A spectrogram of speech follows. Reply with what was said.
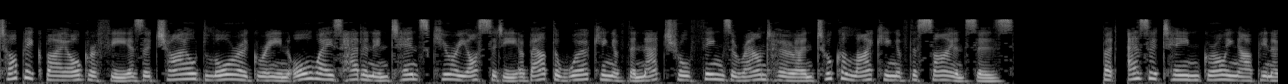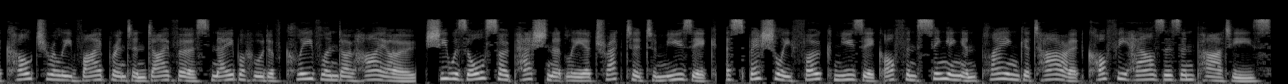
Topic biography As a child Laura Greene always had an intense curiosity about the working of the natural things around her and took a liking of the sciences. But, as a teen growing up in a culturally vibrant and diverse neighborhood of Cleveland, Ohio, she was also passionately attracted to music, especially folk music often singing and playing guitar at coffee houses and parties.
